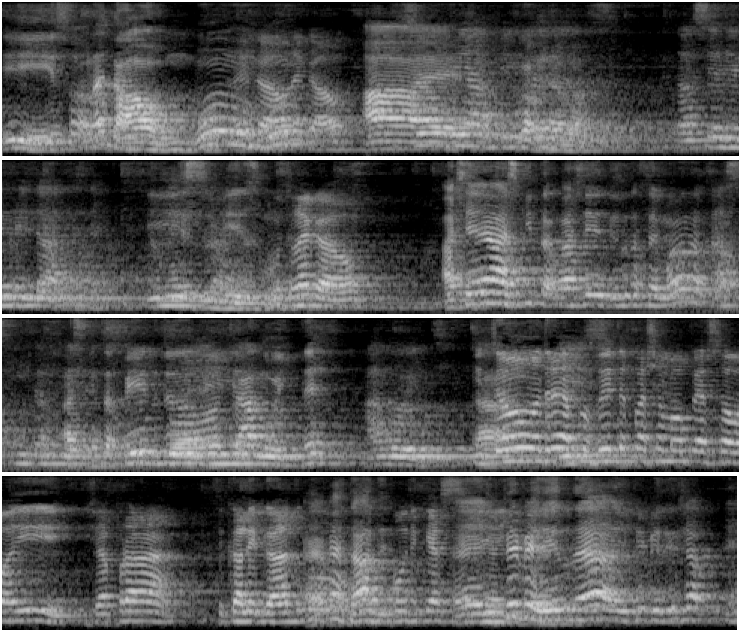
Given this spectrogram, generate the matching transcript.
Isso, legal. Um bom. Legal, bom- legal. Ah, sobre é, a vida programa. da celebridade, né? Isso Americana. mesmo. Muito legal. Ser às quinta, vai ser durante a semana? Às quinta-feiras. Às quinta-feira, durante a noite, né? À noite. Então, Ah, André, isso. aproveita pra chamar o pessoal aí, já pra ficar ligado É verdade. no podcast É, em aí. fevereiro, né? Em fevereiro já. É em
